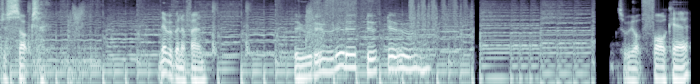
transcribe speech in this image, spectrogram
just sucks. Never been a fan. So we got 4k.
